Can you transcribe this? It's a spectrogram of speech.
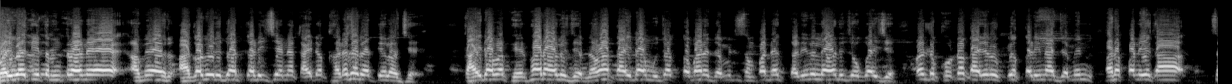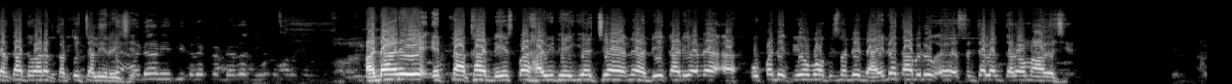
વહીવટી તંત્રને અમે રજૂઆત કરી છે અને કાયદો ખરેખર રદ થયેલો છે. કાયદામાં ફેરફાર આવેલો છે. નવા કાયદા મુજબ તમારે જમીન સંપાદન કરીને લેવાની જોગવાઈ છે. પરંતુ ખોટો કાયદાનો ઉપયોગ કરીને જમીન હડપવાની એક આ સરકાર દ્વારા કરતું ચાલી રહી છે? અદાણી એટલા આખા દેશ પર હાવી થઈ ગયા છે અને અધિકારીઓને અ, ઉપરથી પીઓ ઓફિસમાંથી ડાયરેક્ટ આ બધું સંચાલન કરવામાં આવે છે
